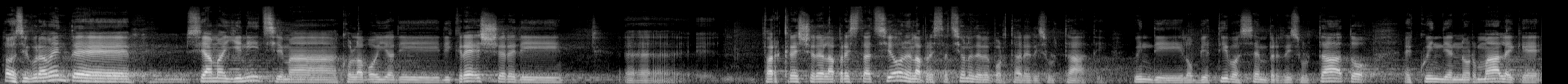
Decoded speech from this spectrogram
Allora, sicuramente siamo agli inizi, ma con la voglia di, di crescere, di, eh, far crescere la prestazione, la prestazione deve portare risultati, quindi l'obiettivo è sempre il risultato e quindi è normale che eh,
